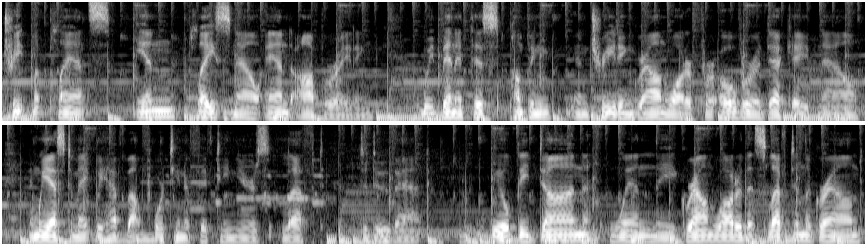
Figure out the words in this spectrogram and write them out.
treatment plants in place now and operating. We've been at this pumping and treating groundwater for over a decade now, and we estimate we have about 14 or 15 years left to do that. We'll be done when the groundwater that's left in the ground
